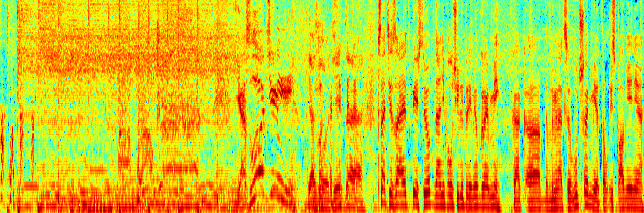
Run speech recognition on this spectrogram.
Я злодей! Я злодей, да. Кстати, за эту песню они получили премию Грэмми как э, в номинации «Лучшее метал» исполнение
